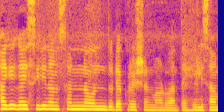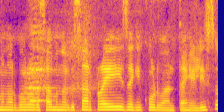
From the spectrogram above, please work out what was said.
ಹಾಗೆ ಗೈಸ್ ಇಲ್ಲಿ ನಾನು ಸಣ್ಣ ಒಂದು ಡೆಕೋರೇಷನ್ ಮಾಡುವ ಅಂತ ಹೇಳಿ ಸಲ್ಮಾನ್ ಅವ್ರು ಬರುವಾಗ ಸಲ್ಮಾನ್ ಅವ್ರಿಗೆ ಸರ್ಪ್ರೈಸ್ ಆಗಿ ಕೊಡುವ ಅಂತ ಹೇಳಿ. ಸೊ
